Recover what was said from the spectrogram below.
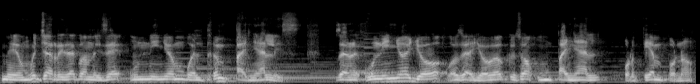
me dio mucha risa cuando dice un niño envuelto en pañales. O sea, un niño yo, o sea, yo veo que usa un pañal por tiempo, ¿no?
